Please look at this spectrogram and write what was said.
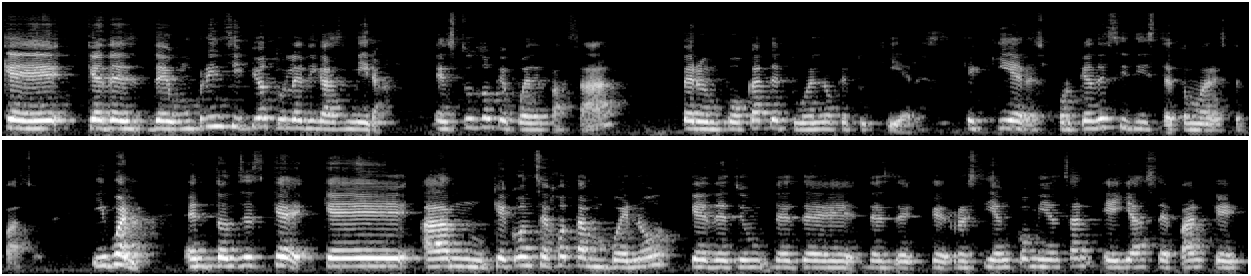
que, que desde un principio tú le digas, mira, esto es lo que puede pasar, pero enfócate tú en lo que tú quieres. ¿Qué quieres? ¿Por qué decidiste tomar este paso? Y bueno, entonces, ¿qué, qué, qué consejo tan bueno que desde, desde, desde que recién comienzan ellas sepan que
